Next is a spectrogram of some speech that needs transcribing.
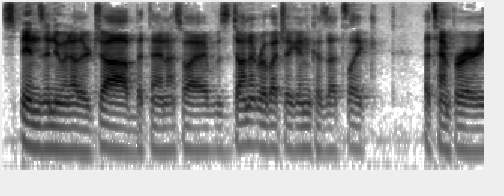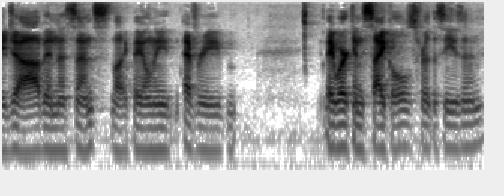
spins into another job. But then so I was done at Robot Chicken because that's like a temporary job in a sense. Like they only every they work in cycles for the season.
